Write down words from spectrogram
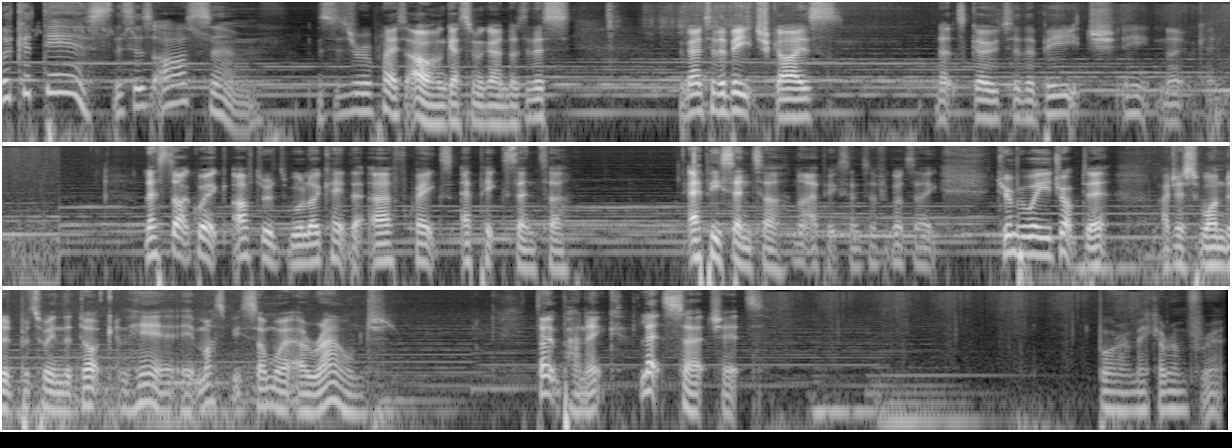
Look at this. This is awesome. This is a real place. Oh, I'm guessing we're going to this. We're going to the beach, guys. Let's go to the beach. Eh, no, okay. Let's start quick. Afterwards, we'll locate the earthquake's epic center. Epicenter, not epic center, for God's sake. Do you remember where you dropped it? I just wandered between the dock and here. It must be somewhere around. Don't panic. Let's search it. Bora, make a run for it.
